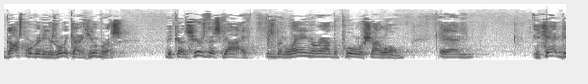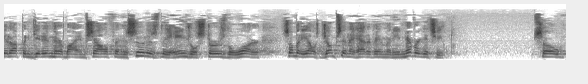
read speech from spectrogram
gospel reading is really kind of humorous because here's this guy who's been laying around the pool of Siloam and he can't get up and get in there by himself. And as soon as the angel stirs the water, somebody else jumps in ahead of him and he never gets healed. So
